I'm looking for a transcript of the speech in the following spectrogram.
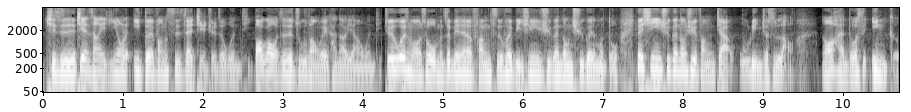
其实建商已经用了一堆方式在解决这个问题。包括我这次租房，我也看到一样的问题，就是为什么我说我们这边的房子会比新一区跟东区贵那么多？因为新一区跟东区房价屋龄就是老，然后很多是硬隔，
